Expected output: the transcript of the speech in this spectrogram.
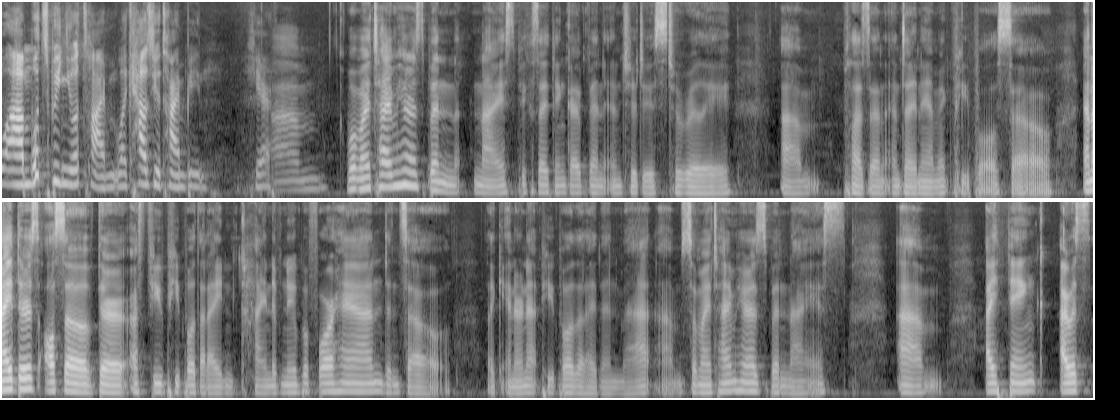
Um, what's been your time? Like, how's your time been here? Um, well, my time here has been nice because I think I've been introduced to really um, pleasant and dynamic people. So, and I there's also there are a few people that I kind of knew beforehand, and so like internet people that I then met. Um, so my time here has been nice. Um, I think I was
